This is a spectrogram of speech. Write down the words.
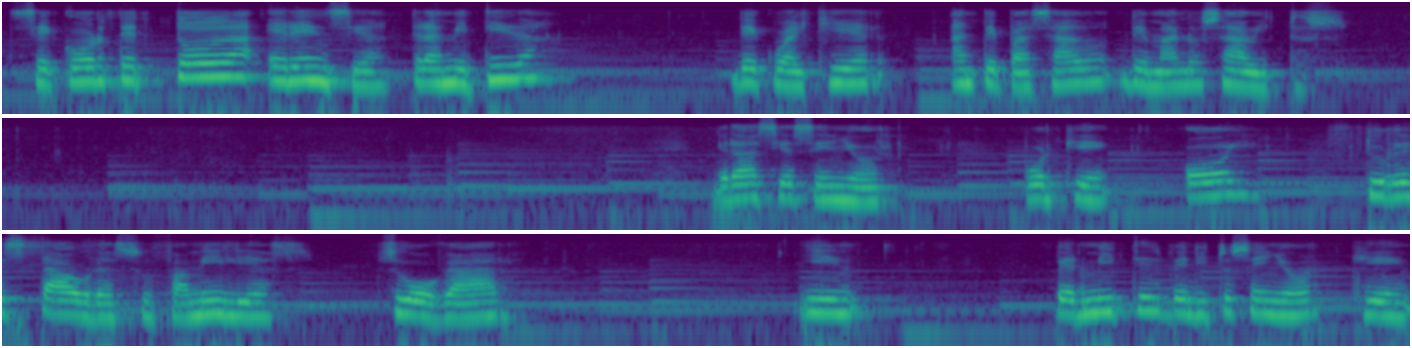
se corte toda herencia transmitida de cualquier antepasado de malos hábitos. Gracias Señor, porque hoy tú restauras sus familias, su hogar, y permites, bendito Señor, que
